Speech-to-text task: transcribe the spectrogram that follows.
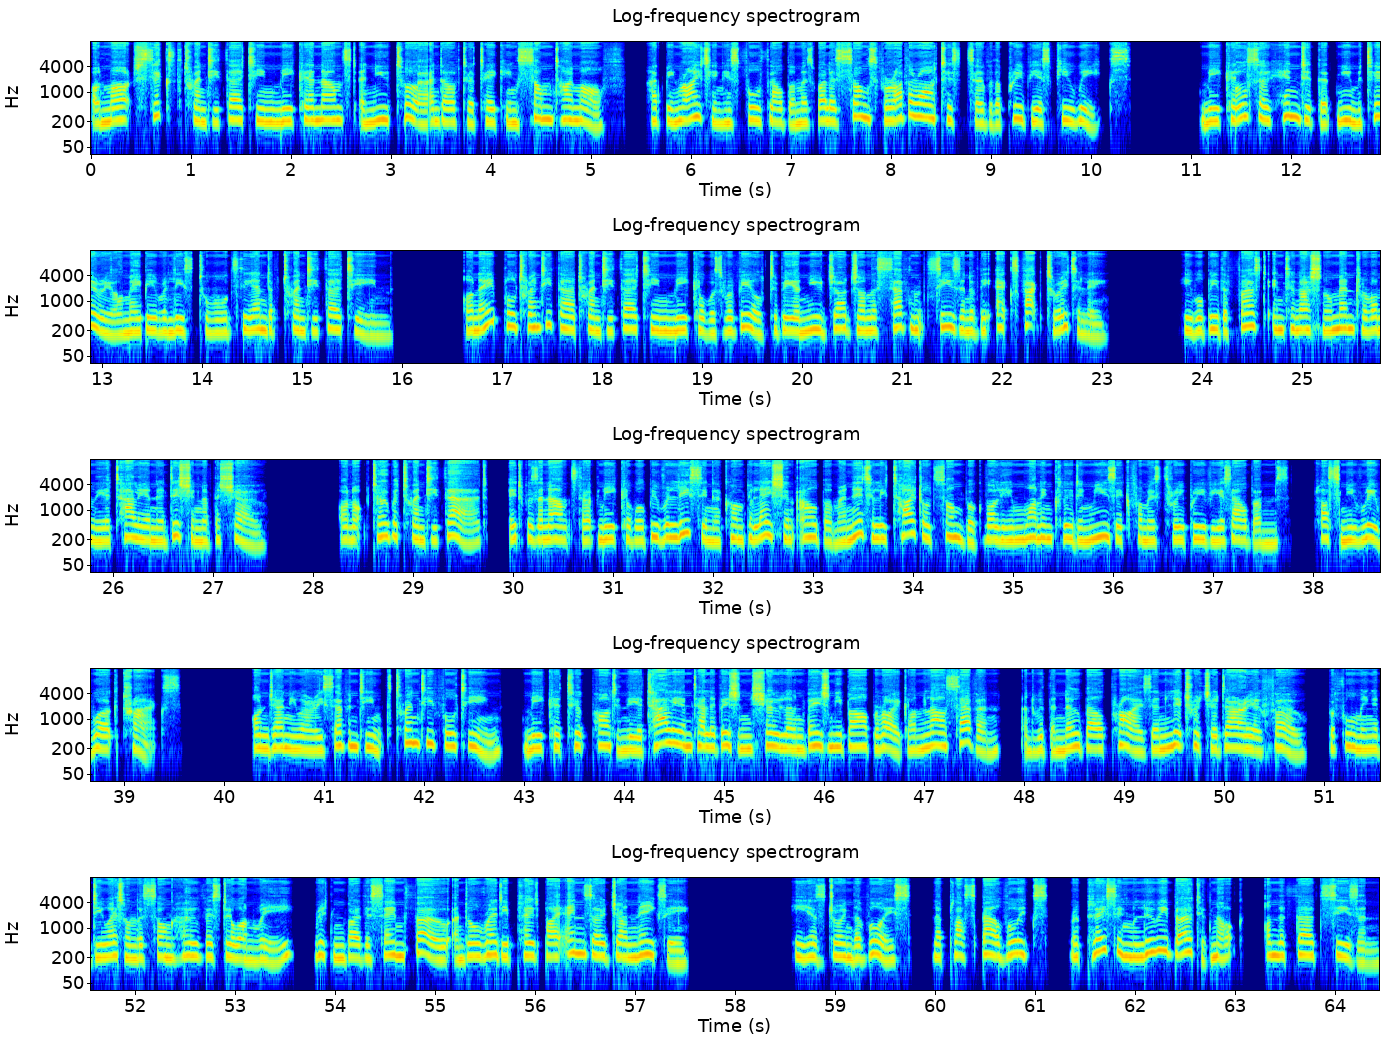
On March 6, 2013 Mika announced a new tour and after taking some time off, had been writing his fourth album as well as songs for other artists over the previous few weeks. Mika also hinted that new material may be released towards the end of 2013. On April 23, 2013 Mika was revealed to be a new judge on the seventh season of the X Factor Italy. He will be the first international mentor on the Italian edition of the show. On October 23, it was announced that Mika will be releasing a compilation album in Italy titled Songbook Volume 1 including music from his three previous albums, plus new reworked tracks. On January 17, 2014, Mika took part in the Italian television show L'Invasione Barbarica on La 7, and with the Nobel Prize in Literature Dario Fo, performing a duet on the song Ho Visto Henri, written by the same Fo and already played by Enzo Jannacci. He has joined The Voice, La Plus Belle Voix, replacing Louis Bertignac, on the third season.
